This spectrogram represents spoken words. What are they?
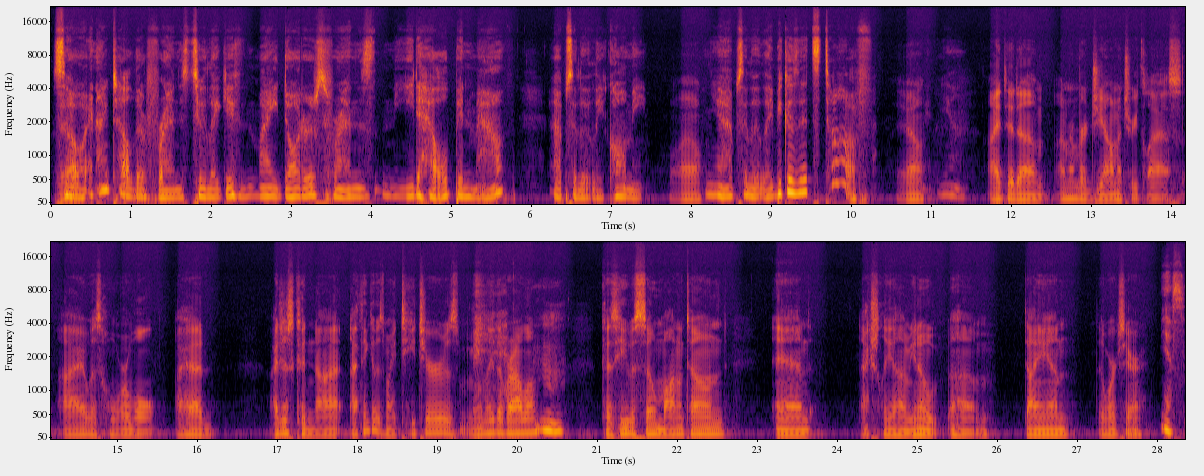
So, and I tell their friends too, like if my daughter's friends need help in math, absolutely call me. Wow. Yeah, absolutely, because it's tough. Yeah. Yeah. I did. Um, I remember geometry class. I was horrible. I had, I just could not. I think it was my teacher was mainly the problem because he was so monotoned, and actually, um, you know, um, Diane that works here. Yes.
